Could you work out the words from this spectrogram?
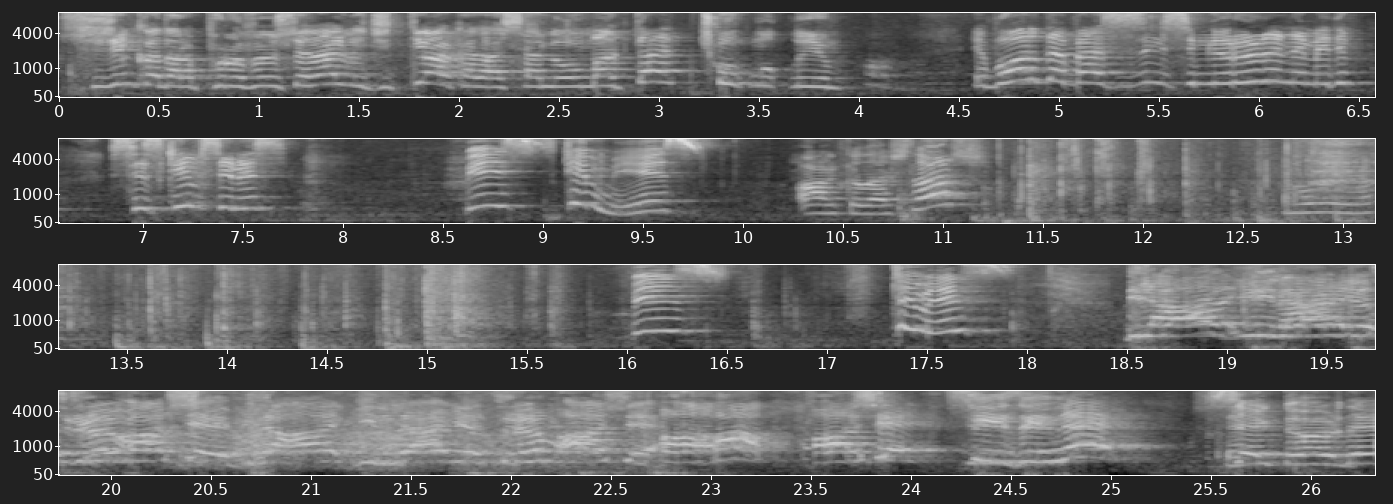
Sizin kadar profesyonel ve ciddi arkadaşlarla olmaktan çok mutluyum. E bu arada ben sizin isimleri öğrenemedim. Siz kimsiniz? Biz kim miyiz? Arkadaşlar, Ne oluyor ya? biz kimiz? Bilalgiller Yatırım AŞ, Bilalgiller Yatırım AŞ. Aha, AŞ sizinle. Sektörde,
